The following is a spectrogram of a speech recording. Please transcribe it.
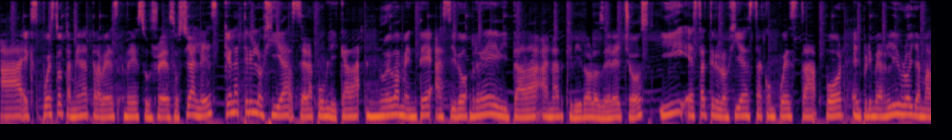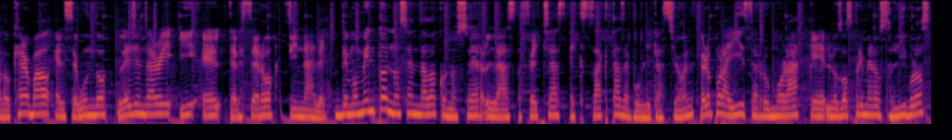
ha expuesto también a través de sus redes sociales que la trilogía será publicada nuevamente, ha sido reeditada, han adquirido los derechos y esta trilogía está compuesta por el primer libro llamado Caraval, el segundo Legendary y el tercero Finale. De momento no se han dado a conocer las fechas exactas de publicación, pero por ahí se rumora que los dos primeros libros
